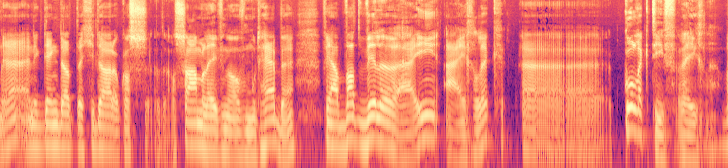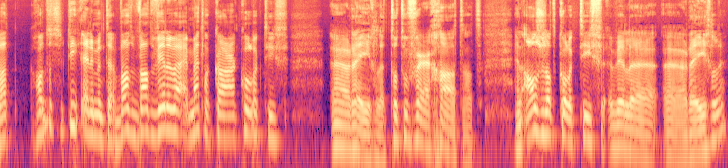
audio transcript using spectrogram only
en ik denk dat, dat je daar ook als, als samenleving over moet hebben... van ja, wat willen wij eigenlijk eh, collectief regelen? Wat, gewoon, dat is die elementair. Wat, wat willen wij met elkaar collectief eh, regelen? Tot hoever gaat dat? En als we dat collectief willen eh, regelen...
